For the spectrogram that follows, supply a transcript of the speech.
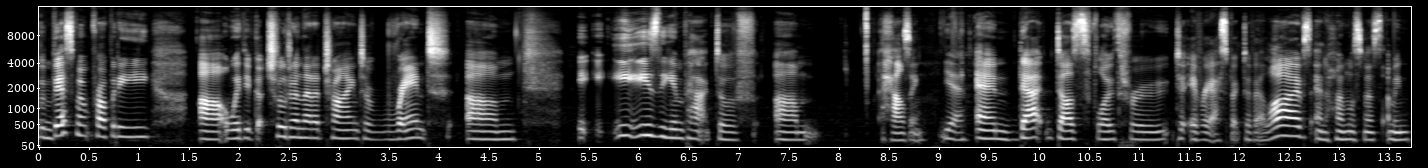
investment property uh, or whether you've got children that are trying to rent, um, it, it is the impact of um, housing. Yeah. And that does flow through to every aspect of our lives and homelessness. I mean,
